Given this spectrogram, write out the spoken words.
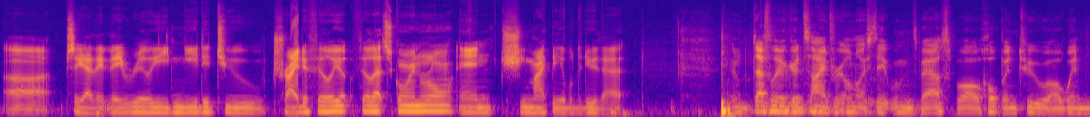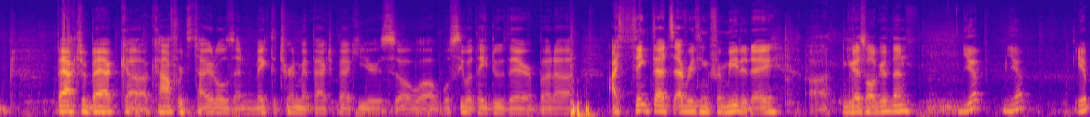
Uh, so yeah, they, they really needed to try to fill fill that scoring role, and she might be able to do that. Definitely a good sign for Illinois State women's basketball, hoping to uh, win back-to-back uh, conference titles and make the tournament back-to-back years. So uh, we'll see what they do there. But uh, I think that's everything for me today. Uh, you guys all good then? Yep, yep. Yep.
